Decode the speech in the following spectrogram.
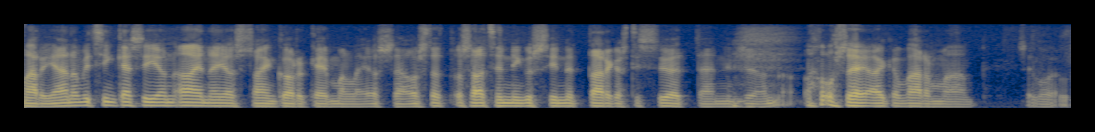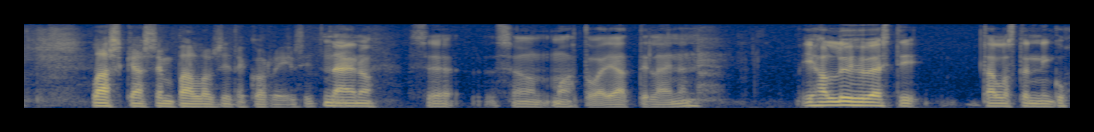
Marjanovitsin käsi on aina jossain korkeimmalla, jos sä osat, osaat sen niin kuin sinne tarkasti syöttää, niin se on usein aika varmaa. Se voi laskea sen pallon siitä koriin sitten. Näin on. Se, se on mahtava jättiläinen. Ihan lyhyesti tällaisten niin kuin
